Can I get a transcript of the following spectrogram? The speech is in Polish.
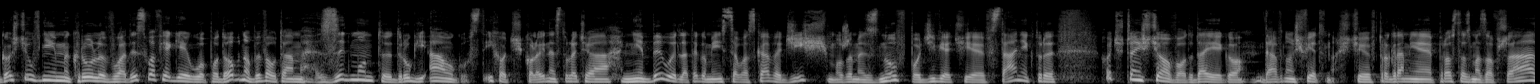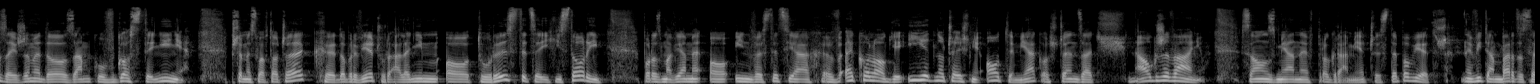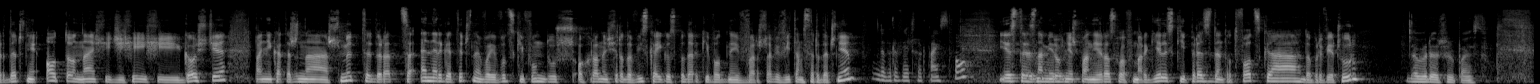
Gościł w nim król Władysław Jagiełło. Podobno bywał tam Zygmunt II August. I choć kolejne stulecia nie były dla tego miejsca łaskawe, dziś możemy znów podziwiać je w stanie, który choć częściowo oddaje jego dawną świetność. W programie Prosto z Mazowsza zajrzymy do zamku w Gostyninie. Przemysław Toczek, dobry wieczór, ale nim o turystyce i historii porozmawiamy o inwestycjach w ekologię i jednocześnie o tym, jak oszczędzać na ogrzewaniu. Są zmiany w programie Czyste Powietrze. Witam bardzo serdecznie. Oto nasi dzisiejsi goście. Pani Katarzyna Szmyt, doradca energetyczny Wojewódzki Fundusz Ochrony Środowiska i Gospodarki Wodnej w Warszawie. Witam serdecznie. Dobry wieczór Państwu. Jest z nami również pan Jarosław Margielski, prezydent Otwocka. Dobry wieczór. Dobry wieczór Państwu.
